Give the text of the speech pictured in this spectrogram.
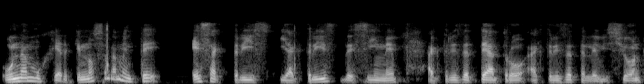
Una mujer que no solamente es actriz y actriz de cine, actriz de teatro, actriz de televisión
